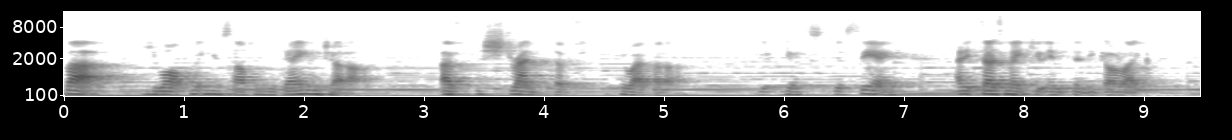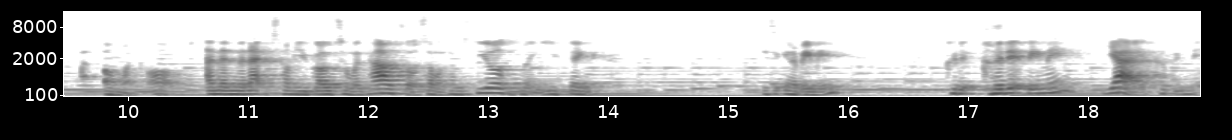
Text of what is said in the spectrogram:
But you are putting yourself in the danger of the strength of whoever you're, you're seeing and it does make you instantly go like oh my god. And then the next time you go to someone's house or someone comes to yours or something, you think, is it to be me? Could it could it be me? Yeah, it could be me.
